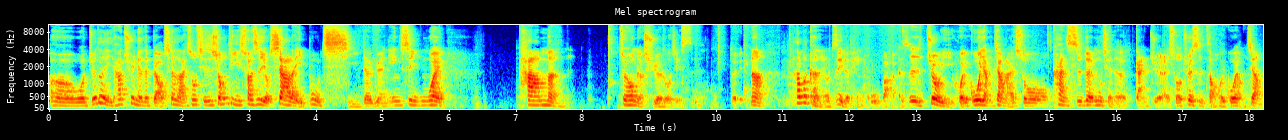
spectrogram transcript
呃，我觉得以他去年的表现来说，其实兄弟算是有下了一步棋的原因，是因为他们最后没有续约罗杰斯，对，那。他们可能有自己的评估吧，可是就以回锅洋将来说，看狮队目前的感觉来说，确实找回锅洋将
